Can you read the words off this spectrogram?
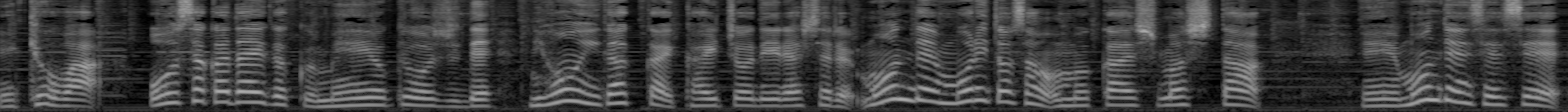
え今日は大阪大学名誉教授で日本医学会会長でいらっしゃる門田森人さんをお迎えしました、えー、門田先生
